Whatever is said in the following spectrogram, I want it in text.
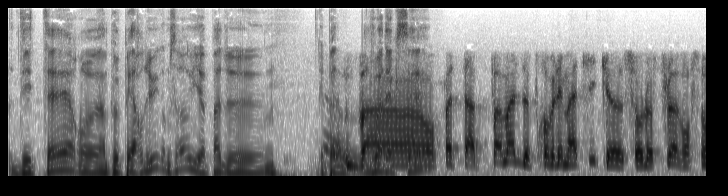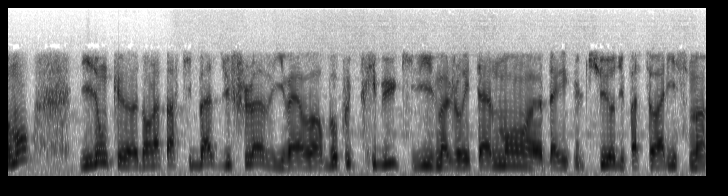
des terres un peu perdues comme ça, où il n'y a pas de, il a pas de voie d'accès En fait, tu as pas mal de problématiques euh, sur le fleuve en ce moment. Disons que dans la partie basse du fleuve, il va y avoir beaucoup de tribus qui vivent majoritairement euh, de l'agriculture, du pastoralisme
